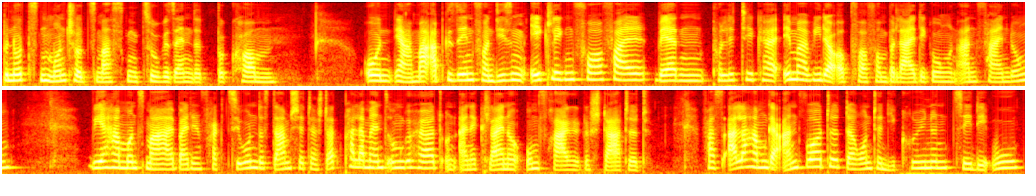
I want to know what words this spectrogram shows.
benutzten Mundschutzmasken zugesendet bekommen. Und ja, mal abgesehen von diesem ekligen Vorfall werden Politiker immer wieder Opfer von Beleidigungen und Anfeindungen. Wir haben uns mal bei den Fraktionen des Darmstädter Stadtparlaments umgehört und eine kleine Umfrage gestartet. Fast alle haben geantwortet, darunter die Grünen, CDU,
